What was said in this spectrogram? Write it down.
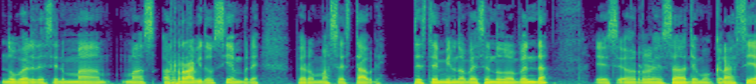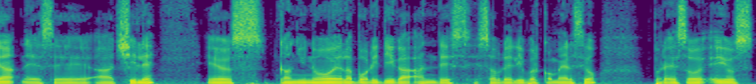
no decir más, más rápido siempre, pero más estable. Desde 1990 es esa democracia es, eh, a Chile. Ellos continuó la política antes sobre el libre comercio. Por eso ellos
